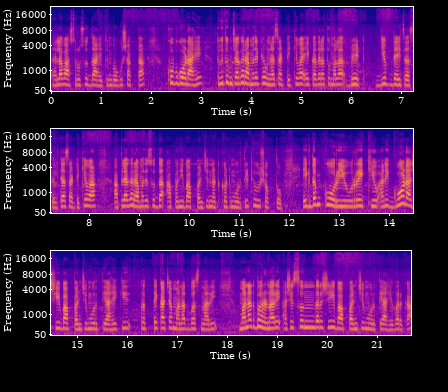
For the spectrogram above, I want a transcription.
ह्याला वासरूसुद्धा आहे. तुम्ही बघू शकता. खूप गोड आहे. तुम्ही तुमच्या घरामध्ये ठेवण्यासाठी किंवा एखाद्याला तुम्हाला भेट गिफ्ट द्यायचं असेल त्यासाठी किंवा आपल्या घरामध्ये सुद्धा आपण ही बाप्पांची नटखट मूर्ती ठेवू शकतो. एकदम कोरीव रेखीव आणि गोड अशी बाप्पांची मूर्ती आहे की प्रत्येकाच्या मनात बसणारी मनात भरणारी अशी सुंदरशी ही बाप्पांची मूर्ती आहे बरं का.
